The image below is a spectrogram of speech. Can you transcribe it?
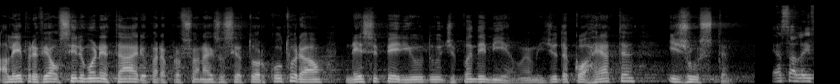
a lei prevê auxílio monetário para profissionais do setor cultural nesse período de pandemia, uma medida correta e justa. Essa lei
